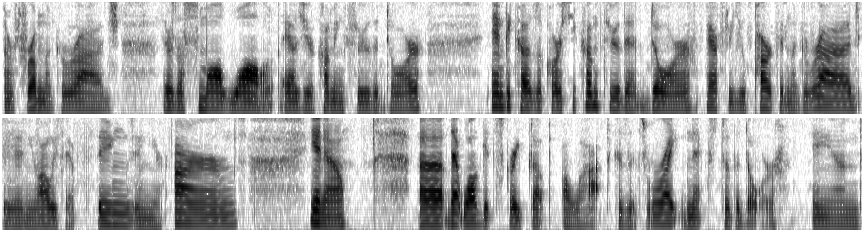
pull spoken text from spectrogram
or from the garage, there's a small wall as you're coming through the door. And because, of course, you come through that door after you park in the garage and you always have things in your arms, you know, uh, that wall gets scraped up a lot because it's right next to the door. And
